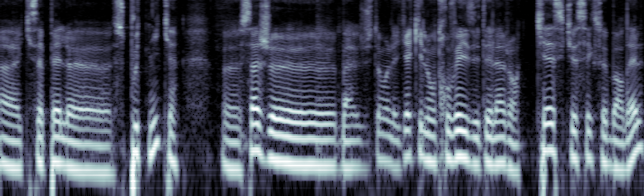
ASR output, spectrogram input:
euh, qui s'appellent. Euh, ça, bah, justement, les gars qui l'ont trouvé, ils étaient là, genre, qu'est-ce que c'est que ce bordel?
